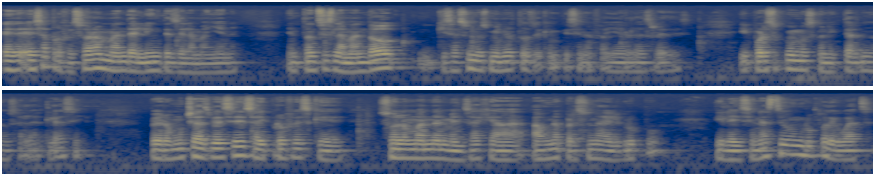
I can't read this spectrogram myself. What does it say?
e, esa profesora manda el link desde la mañana. Entonces la mandó quizás unos minutos de que empiecen a fallar las redes. Y por eso pudimos conectarnos a la clase pero muchas veces hay profes que solo mandan mensaje a, a una persona del grupo y le dicen, hazte un grupo de WhatsApp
